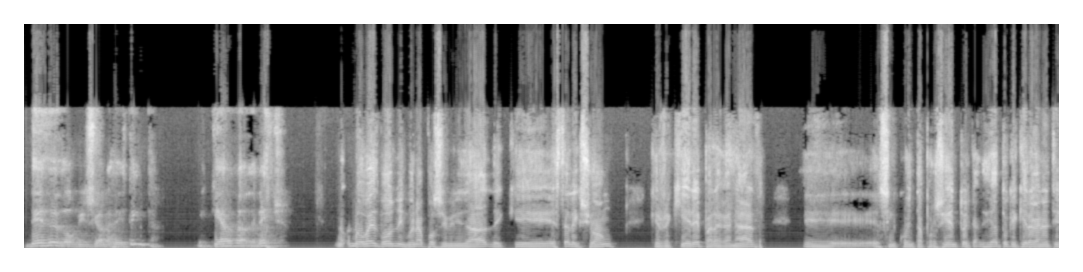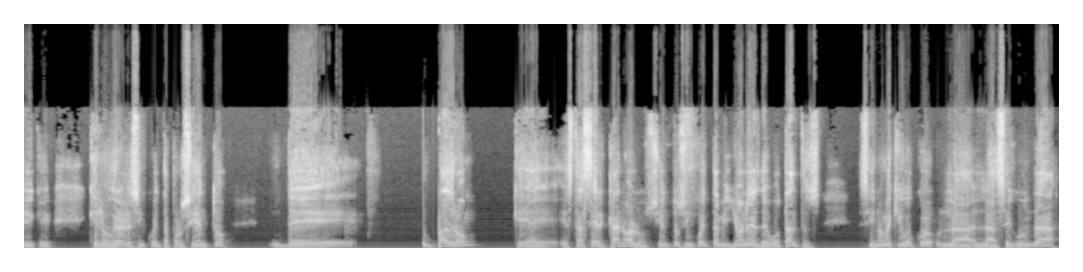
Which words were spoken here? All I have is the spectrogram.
desde dos visiones distintas, izquierda, derecha. ¿No, ves vos ninguna posibilidad de que esta elección que requiere para ganar eh, el 50%, el candidato que quiera ganar tiene que, que lograr el 50% de un padrón que eh, está cercano a los 150 millones de votantes. Si no me equivoco, la, segunda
